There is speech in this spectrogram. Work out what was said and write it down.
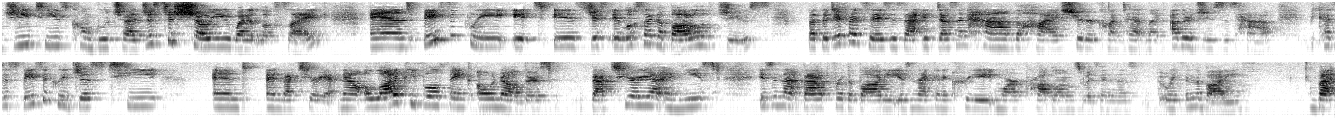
GT's kombucha just to show you what it looks like and basically it is just it looks like a bottle of juice but the difference is is that it doesn't have the high sugar content like other juices have because it's basically just tea and, and bacteria. Now, a lot of people think, oh no, there's bacteria and yeast. Isn't that bad for the body? Isn't that going to create more problems within this within the body? But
